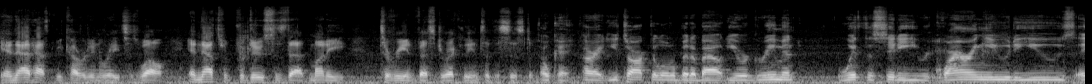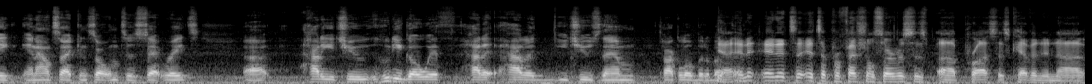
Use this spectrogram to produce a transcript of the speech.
and that has to be covered in rates as well. And that's what produces that money to reinvest directly into the system. Okay, all right. You talked a little bit about your agreement with the city requiring you to use a, an outside consultant to set rates. Uh, how do you choose? Who do you go with? How do how do you choose them? Talk a little bit about Yeah, that. and, it- and it's a, it's a professional services uh, process, Kevin. And uh,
